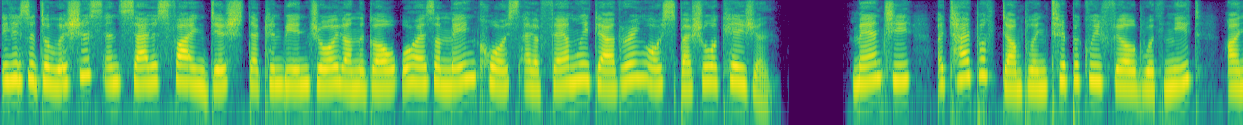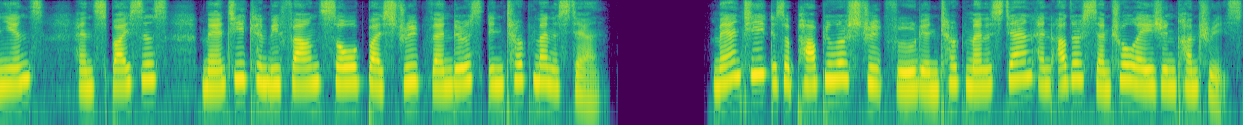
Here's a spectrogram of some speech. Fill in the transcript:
It is a delicious and satisfying dish that can be enjoyed on the go or as a main course at a family gathering or special occasion. Manti, a type of dumpling typically filled with meat, onions, and spices, manti can be found sold by street vendors in Turkmenistan. Manti is a popular street food in Turkmenistan and other Central Asian countries.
